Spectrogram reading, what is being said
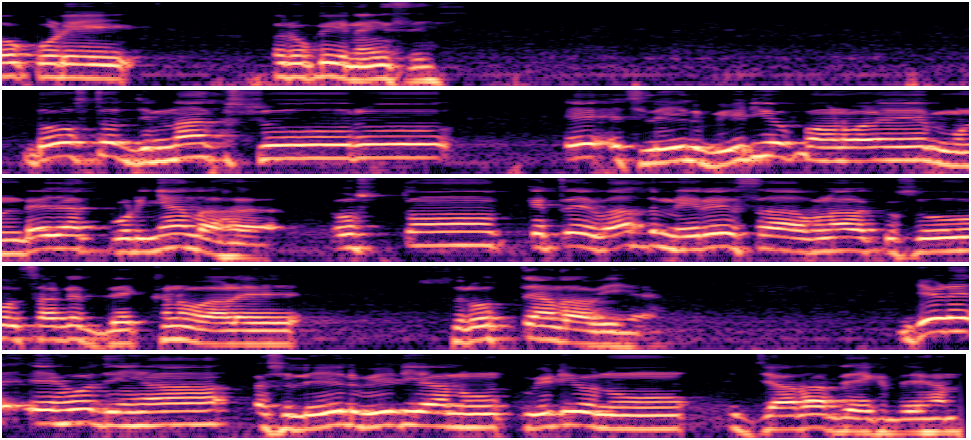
ਉਹ ਕੁੜੀ ਰੁਕੀ ਨਹੀਂ ਸੀ। ਦੋਸਤੋ, ਜਿੰਨਾ ਕਸੂਰ ਇਹ ਅਸ਼ਲੀਲ ਵੀਡੀਓ ਪਾਉਣ ਵਾਲੇ ਮੁੰਡੇ ਜਾਂ ਕੁੜੀਆਂ ਦਾ ਹੈ। ਉਸ ਤੋਂ ਕਿਤੇ ਵੱਧ ਮੇਰੇ ਹਿਸਾਬ ਨਾਲ ਕਸੂਰ ਸਾਡੇ ਦੇਖਣ ਵਾਲੇ ਸਰੋਤਿਆਂ ਦਾ ਵੀ ਹੈ। ਜਿਹੜੇ ਇਹੋ ਜਿਹੀਆਂ ਅਸ਼ਲੀਲ ਵੀਡੀਓ ਨੂੰ ਵੀਡੀਓ ਨੂੰ ਜ਼ਿਆਦਾ ਦੇਖਦੇ ਹਨ।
